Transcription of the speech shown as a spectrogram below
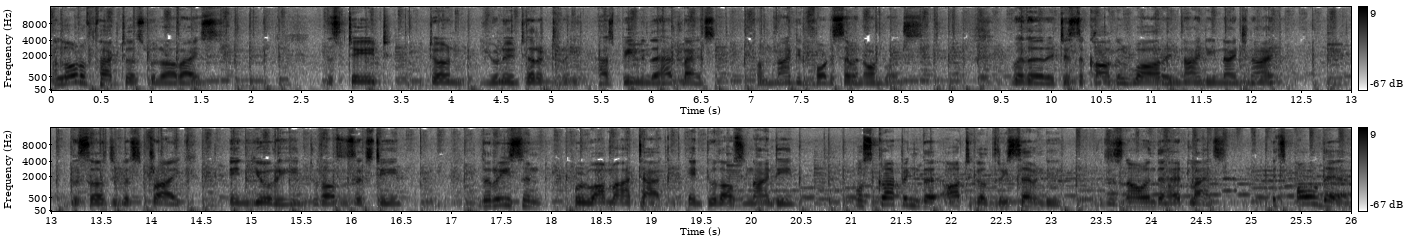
a lot of factors will arise. The state turned union territory has been in the headlines from 1947 onwards. Whether it is the Kargil War in 1999, the surgical strike in Uri in 2016, the recent Pulwama attack in 2019, or scrapping the Article 370, which is now in the headlines, it's all there.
